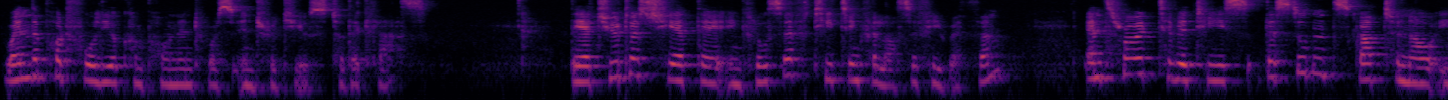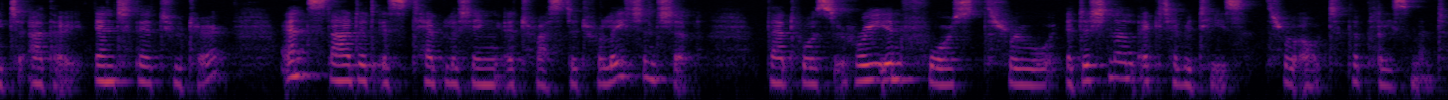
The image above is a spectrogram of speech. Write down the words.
when the portfolio component was introduced to the class. Their tutors shared their inclusive teaching philosophy with them, and through activities, the students got to know each other and their tutor and started establishing a trusted relationship that was reinforced through additional activities throughout the placement.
